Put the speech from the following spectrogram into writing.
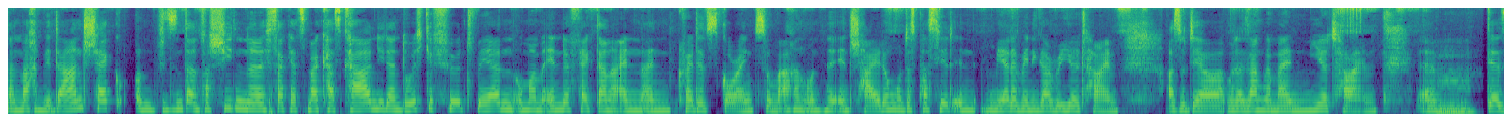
Dann machen wir da einen Check und wir sind dann verschiedene, ich sage jetzt mal Kaskaden, die dann durchgeführt werden, um am Endeffekt dann ein, ein Credit Scoring zu machen und eine Entscheidung. Und das passiert in mehr oder weniger Real-Time. Also der, oder sagen wir mal Near-Time. Ähm, mhm. der,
